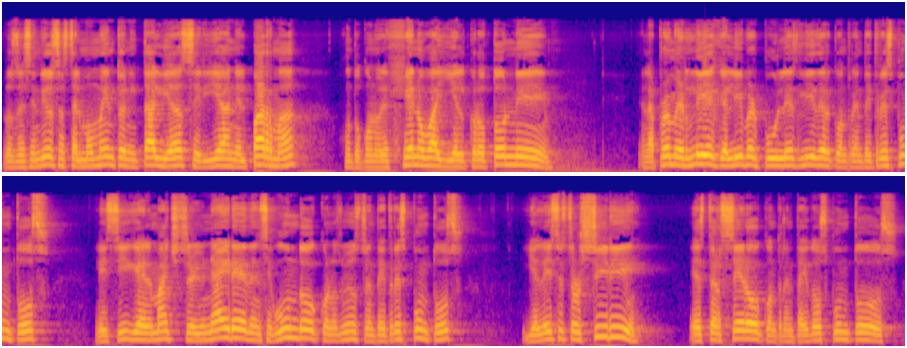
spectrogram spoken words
Los descendidos hasta el momento en Italia serían el Parma, junto con el Génova y el Crotone. En la Premier League, el Liverpool es líder con 33 puntos. Le sigue el Manchester United en segundo con los mismos 33 puntos. Y el Leicester City es tercero con 32 puntos.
